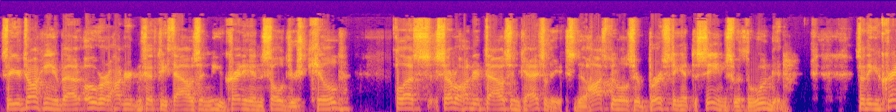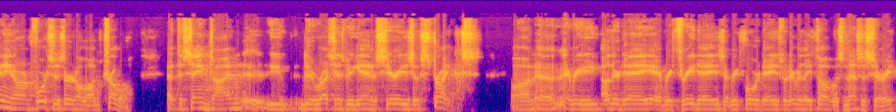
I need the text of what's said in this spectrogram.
so you're talking about over 150,000 Ukrainian soldiers killed plus several hundred thousand casualties. The hospitals are bursting at the seams with the wounded. So the Ukrainian armed forces are in a lot of trouble. At the same time uh, you, the Russians began a series of strikes on uh, every other day every 3 days every 4 days whatever they thought was necessary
